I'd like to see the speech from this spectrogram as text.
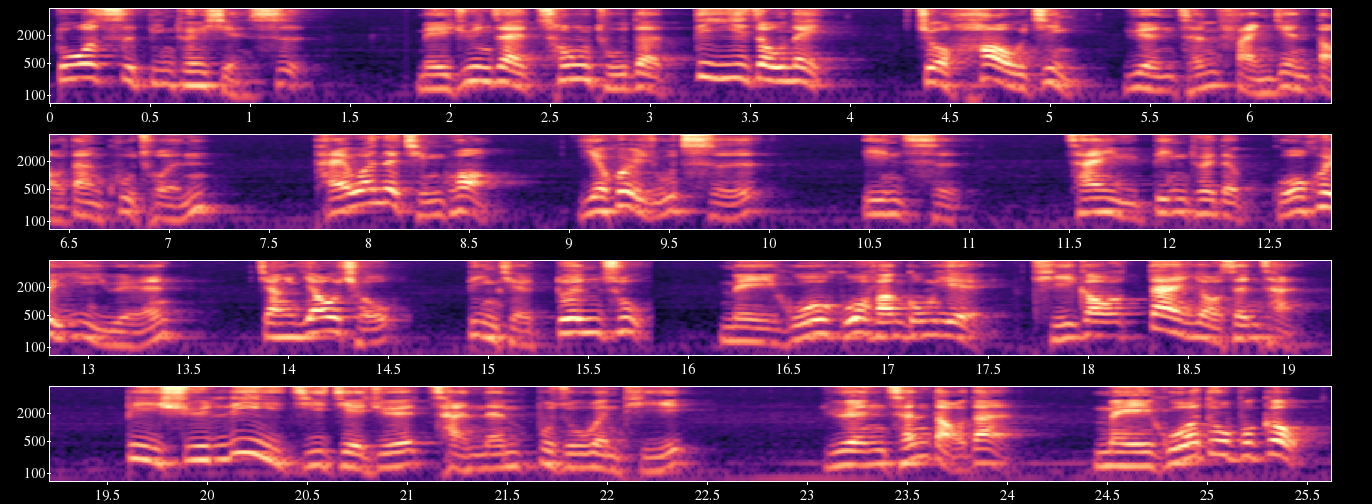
多次兵推显示，美军在冲突的第一周内就耗尽远程反舰导弹库存，台湾的情况也会如此。因此，参与兵推的国会议员将要求并且敦促。美国国防工业提高弹药生产，必须立即解决产能不足问题。远程导弹，美国都不够，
